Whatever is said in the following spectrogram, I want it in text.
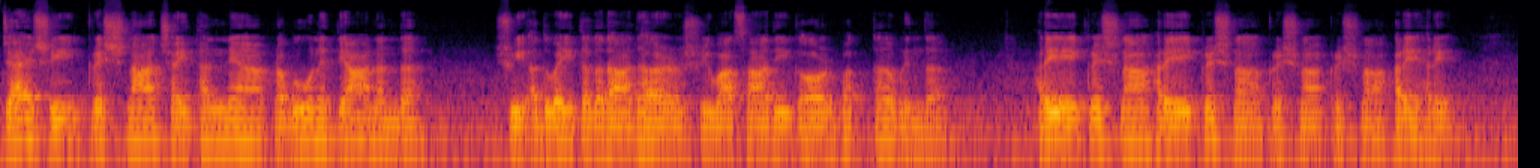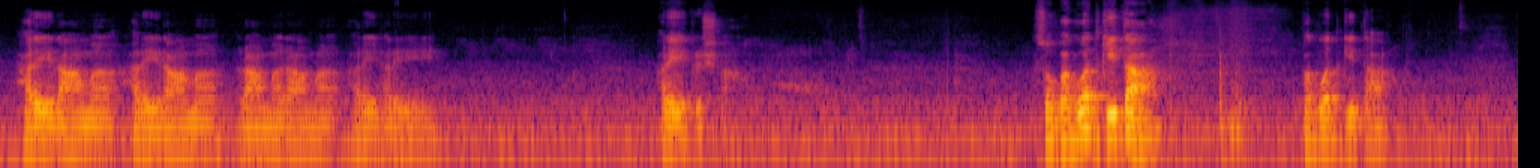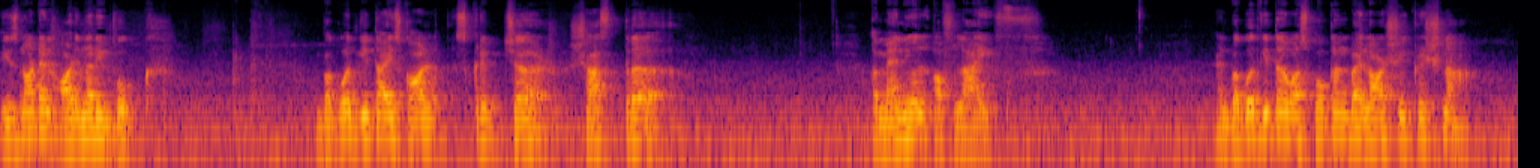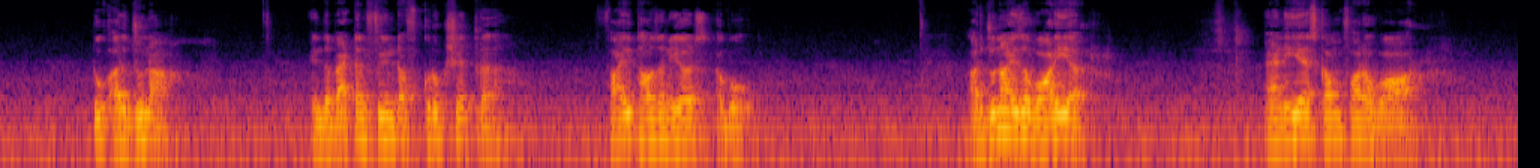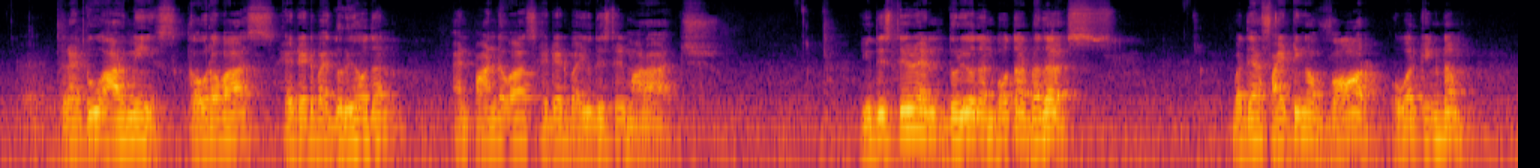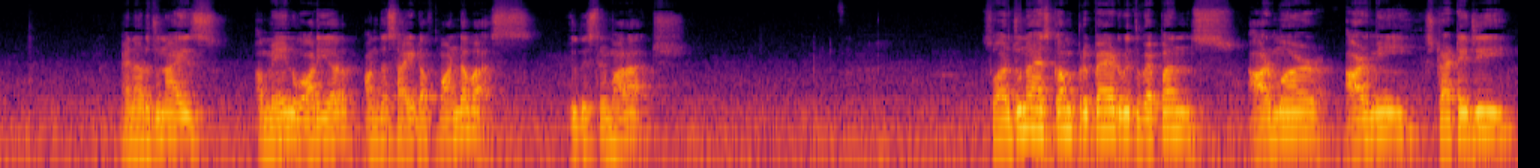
जय श्री कृष्णा चैतन्य प्रभु नित्यानंद। श्री अद्वैत गदाधर श्रीवासादि गौर भक्त वृंद। Hare Krishna Hare Krishna Krishna Krishna, Hare Hare. Hare Ram Hare Ram Ram Ram, Hare Hare. Hare Krishna. So Bhagavad Gita Bhagavad Gita is not an ordinary book Bhagavad Gita is called scripture shastra a manual of life and Bhagavad Gita was spoken by lord Shri Krishna to arjuna in the battlefield of kurukshetra 5000 years ago Arjuna is a warrior and he has come for a war. There are two armies Kauravas headed by Duryodhan and Pandavas headed by Yudhishthir Maharaj. Yudhishthir and Duryodhan both are brothers, but they are fighting a war over kingdom. And Arjuna is a main warrior on the side of Pandavas, Yudhishthir Maharaj. So Arjuna has come prepared with weapons, armor, army, strategy,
